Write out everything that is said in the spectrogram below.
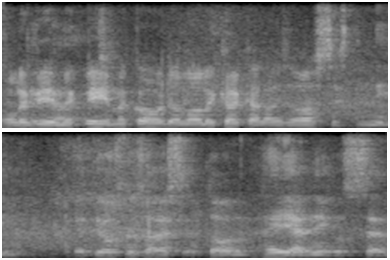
oli viime, viime kaudella oli kökäläisen assisti. Niin. Että jos ne sais ton heidän niinku sen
